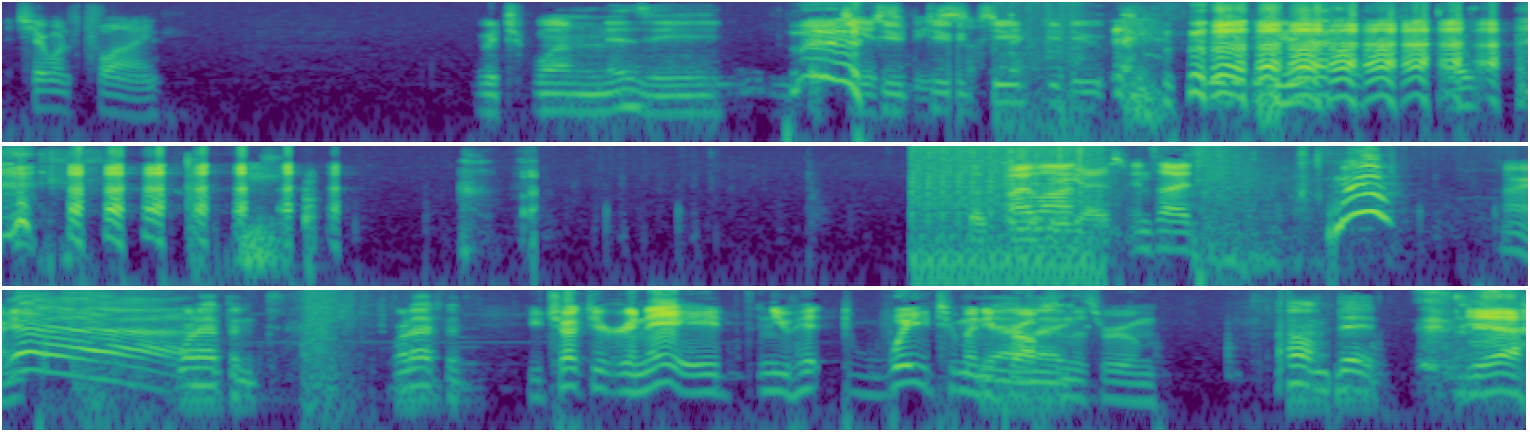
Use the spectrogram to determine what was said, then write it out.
The chair went flying. Which one is he? Seems Do, to do, do, do, do. Pylon, guys. inside. Woo! Alright. Yeah. What happened? What happened? You chucked your grenade and you hit way too many Yeah, props like- in this room. Oh, I'm dead. Yeah.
